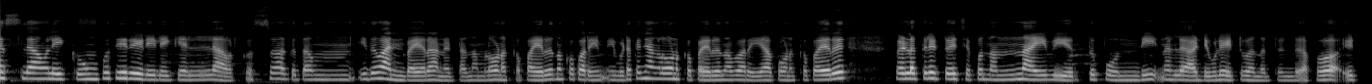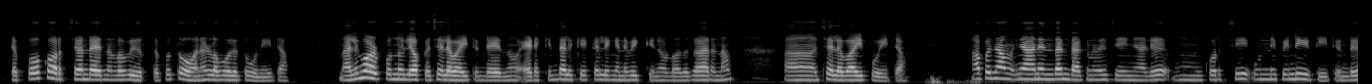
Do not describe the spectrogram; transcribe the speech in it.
അസ്സാം വലൈക്കും പുതിയൊരു വീഡിയോയിലേക്ക് എല്ലാവർക്കും സ്വാഗതം. ഇത് വൻപയറാണ് കേട്ടോ നമ്മൾ ഉണക്കപ്പയർ എന്നൊക്കെ പറയും. ഇവിടെയൊക്കെ ഞങ്ങൾ ഉണക്കപ്പയർ എന്നാണ് പറയുക അപ്പോൾ ഉണക്കപ്പയർ വെള്ളത്തിലിട്ട് വെച്ചപ്പോൾ നന്നായി വീർത്ത് പൊന്തി നല്ല അടിപൊളിയായിട്ട് വന്നിട്ടുണ്ട്. അപ്പോൾ ഇട്ടപ്പോൾ കുറച്ചുണ്ടായിരുന്നുള്ളൂ. വീർത്തപ്പോൾ തോനുള്ള പോലെ തോന്നിയിട്ടാ. എന്നാലും കുഴപ്പമൊന്നുമില്ല. ഒക്കെ ചിലവായിട്ടുണ്ടായിരുന്നു. ഇടയ്ക്കും തലക്കൊക്കെ ഇങ്ങനെ വെക്കുന്നുള്ളൂ അത് കാരണം ചിലവായി പോയിട്ടാ. അപ്പോൾ ഞാൻ ഞാൻ എന്താ ഉണ്ടാക്കണമെന്ന് വെച്ച് കഴിഞ്ഞാൽ കുറച്ച് ഉണ്ണിപ്പിണ്ടി കിട്ടിയിട്ടുണ്ട്.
